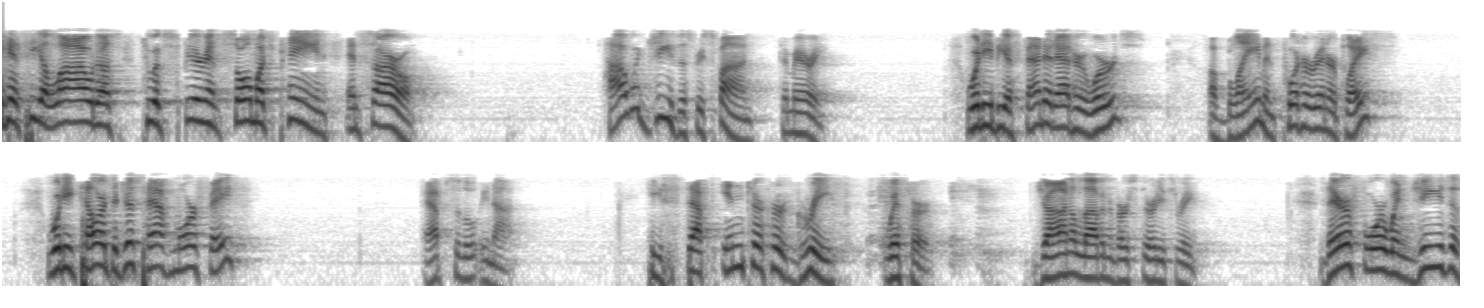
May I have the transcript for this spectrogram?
has He allowed us to experience so much pain and sorrow? How would Jesus respond to Mary? Would he be offended at her words of blame and put her in her place? Would he tell her to just have more faith? Absolutely not. He stepped into her grief with her. John 11 verse 33. Therefore when Jesus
